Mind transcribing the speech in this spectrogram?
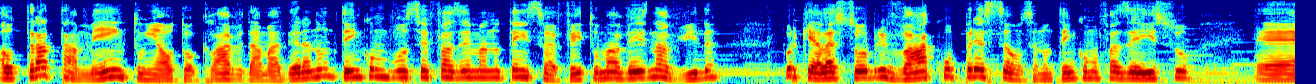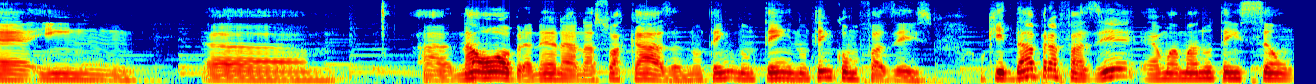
o tratamento em autoclave da madeira não tem como você fazer manutenção, é feito uma vez na vida, porque ela é sobre vácuo pressão. Você não tem como fazer isso é, em uh, uh, na obra, né, na, na, sua casa. Não tem, não tem, não tem como fazer isso. O que dá para fazer é uma manutenção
